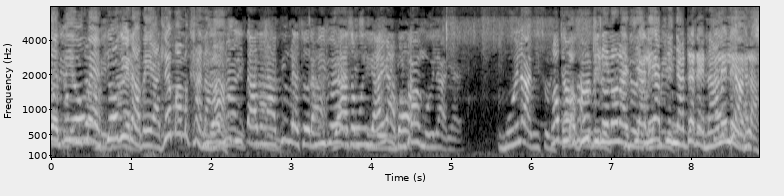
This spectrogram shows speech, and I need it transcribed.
50ပေးအောင်မယ်ပြောခဲ့တာပဲဟာလက်မမခံတာသာသနာပြုလဲဆိုတာရာဇဝင်ရရပေါ့မွေးလာတယ် မွေးလာပြီဆို ဟုတ်ဘူးအခုဒီလိုလုံးလိုက်ဆရာလေးကပညာတတ်တယ်နားလဲလေဟလား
